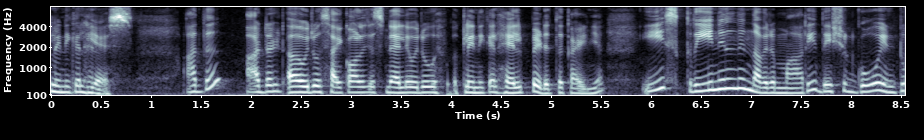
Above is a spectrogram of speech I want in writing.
ക്ലിനിക്കൽ യെസ് അത് അഡൾട്ട് ഒരു സൈക്കോളജിസ്റ്റിന്റെ അല്ലെങ്കിൽ ഒരു ക്ലിനിക്കൽ ഹെൽപ്പ് എടുത്തു കഴിഞ്ഞ് ഈ സ്ക്രീനിൽ നിന്ന് അവർ മാറി they should go into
